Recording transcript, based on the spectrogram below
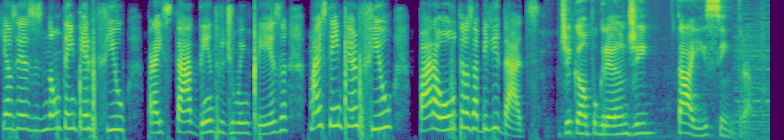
que às vezes não tem perfil para estar dentro de uma empresa, mas tem perfil para outras habilidades. De Campo Grande, Thaís Sintra.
